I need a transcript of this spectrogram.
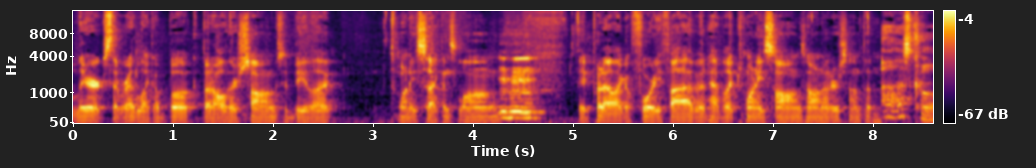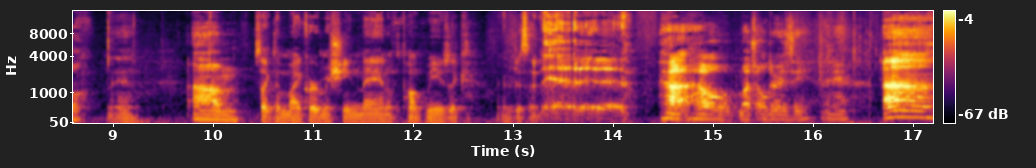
lyrics that read like a book, but all their songs would be like 20 seconds long. Mm-hmm. They put out like a 45, it would have like 20 songs on it or something. oh, that's cool. Yeah. Um, It's like the Micro Machine Man of punk music. They were just like, how how much older is he than you? uh,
